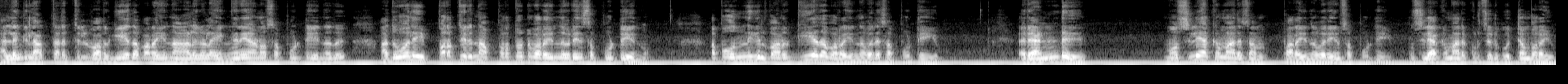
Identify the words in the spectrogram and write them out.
അല്ലെങ്കിൽ അത്തരത്തിൽ വർഗീയത പറയുന്ന ആളുകളെ എങ്ങനെയാണോ സപ്പോർട്ട് ചെയ്യുന്നത്? അതുപോലെ ഇപ്പുറത്തിരുന്ന് അപ്പുറത്തോട്ട് പറയുന്നവരെയും സപ്പോർട്ട് ചെയ്യുന്നു. അപ്പോൾ ഒന്നുകിൽ വർഗീയത പറയുന്നവരെ സപ്പോർട്ട് ചെയ്യും. രണ്ട് മുസ്ലിയാക്കന്മാരെ പറയുന്നവരെയും സപ്പോർട്ട് ചെയ്യും. മുസ്ലിയാക്കന്മാരെ കുറിച്ച് ഒരു കുറ്റം പറയും.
